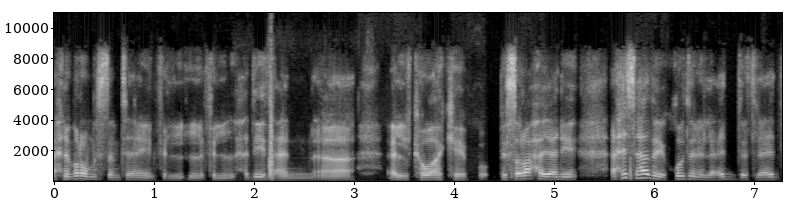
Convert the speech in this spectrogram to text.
إحنا مرة مستمتعين في في الحديث عن آه، الكواكب. بصراحة يعني أحس هذا يقودنا لعدة لعد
